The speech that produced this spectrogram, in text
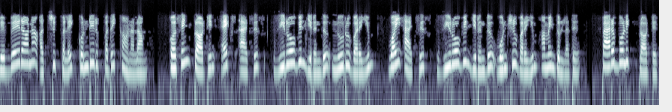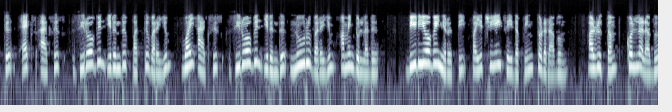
வெவ்வேறான அச்சுக்களை கொண்டிருப்பதை காணலாம். கோசின் ப்ளாட் இன் x ஆக்ஸிஸ் 0 இலிருந்து 100 வரையும் y ஆக்ஸிஸ் 0 இருந்து 1 வரையும் அமைந்துள்ளது. பாரபோலிக் ப்ளாட் க்கு x ஆக்ஸிஸ் 0 இலிருந்து 10 வரையும் y ஆக்ஸிஸ் 0 இருந்து 100 வரையும் அமைந்துள்ளது. வீடியோவை நிறுத்தி பயிற்சியை செய்த பின் தொடரவும். அழுத்தம் கொள்ளளவு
